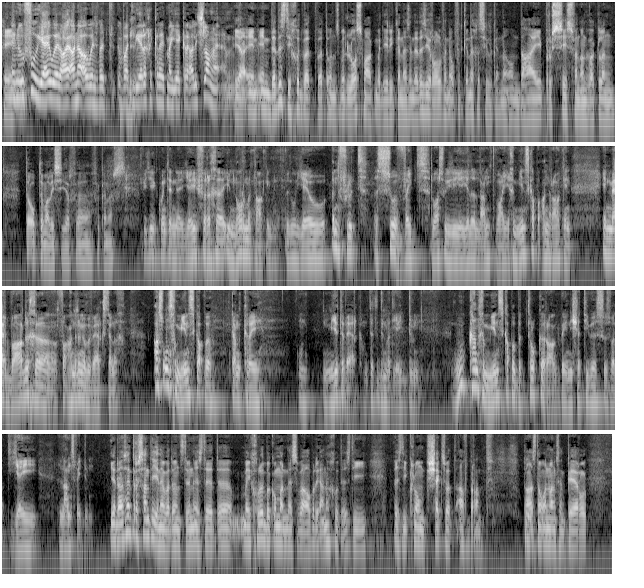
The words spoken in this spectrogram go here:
En, en hoe voel jy oor daai ander ouens wat wat Ja. lere gekry het maar jy kry al die slange? Ja, en en dit is die goed wat wat ons moet losmaak met hierdie kinders en dit is die rol van die opvoedkundige sielkunde om daai proses van ontwikkeling te optimaliseer vir vir kinders. Weet jy Quentin, jy verrig 'n enorme taak. Ek bedoel jou invloed is so wyd dwars oor die hele land waar jy gemeenskappe aanraak en en merkwaardige veranderinge bewerkstellig. As ons gemeenskappe kan kry om mee te werk, om dit te doen wat jy doen. Hoe kan gemeenskappe betrokke raak by inisiatiewe soos wat jy landwyd doen? Ja, daar's 'n interessante ene wat ons doen is dit uh, my groot bekommernis behalwe die ander goed is die is die klomp shacks wat afbrand. Daar's nou onlangs in Parel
